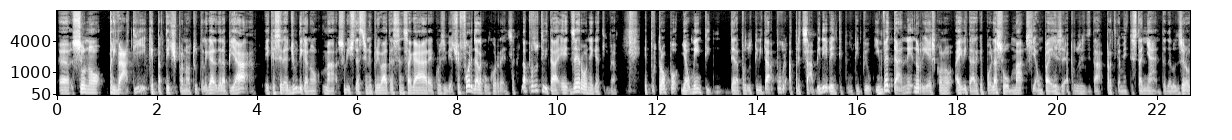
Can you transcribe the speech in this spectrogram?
eh, sono privati, che partecipano a tutte le gare della PA, e che se le aggiudicano ma su licitazione privata senza gare e così via, cioè fuori dalla concorrenza, la produttività è zero o negativa e purtroppo gli aumenti della produttività pur apprezzabili, 20 punti in più in 20 anni, non riescono a evitare che poi la somma sia un paese a produttività praticamente stagnante dello 0,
